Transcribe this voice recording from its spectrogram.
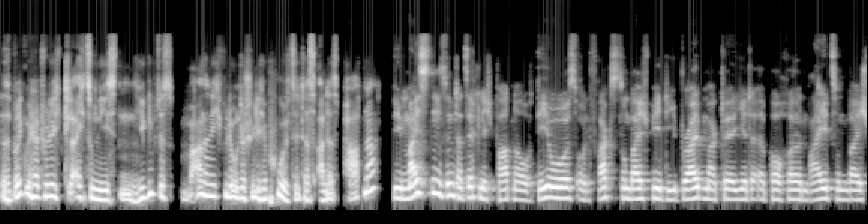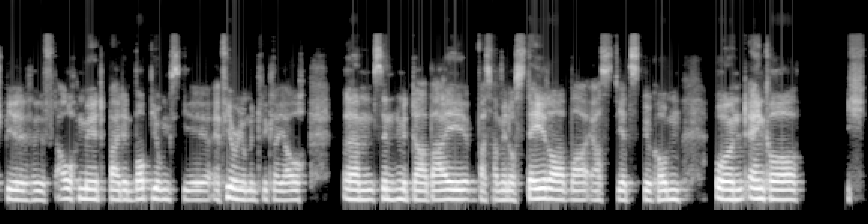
Das bringt mich natürlich gleich zum nächsten. Hier gibt es wahnsinnig viele unterschiedliche Pools. Sind das alles Partner? Die meisten sind tatsächlich Partner, auch Deos und Frax zum Beispiel, die briben aktuell jede Epoche. Mai zum Beispiel hilft auch mit. Bei den Bob-Jungs, die Ethereum-Entwickler ja auch, ähm, sind mit dabei. Was haben wir noch? Stader war erst jetzt gekommen. Und Anchor ich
